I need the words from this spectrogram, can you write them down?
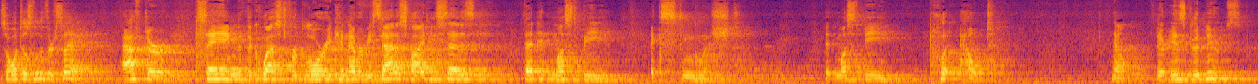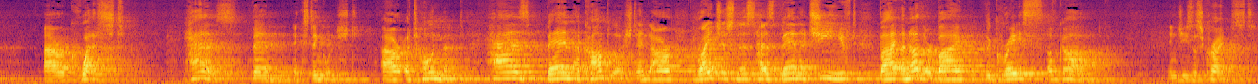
So, what does Luther say? after saying that the quest for glory can never be satisfied, he says that it must be extinguished. It must be put out. Now, there is good news. Our quest has been extinguished. Our atonement has been accomplished, and our righteousness has been achieved by another, by the grace of God in Jesus Christ.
